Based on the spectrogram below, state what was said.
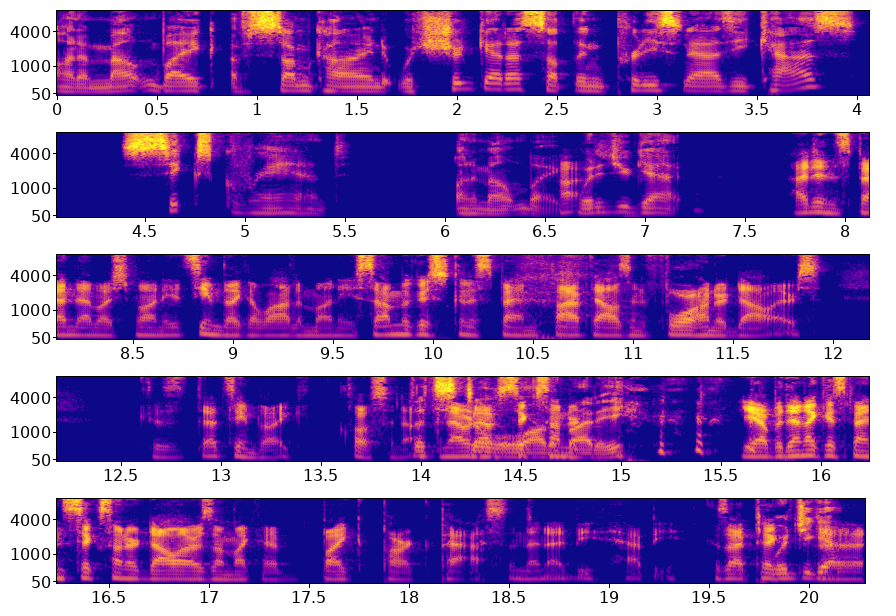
on a mountain bike of some kind, which should get us something pretty snazzy. Kaz, six grand on a mountain bike. What did you get? I didn't spend that much money. It seemed like a lot of money, so I'm just going to spend five thousand four hundred dollars because that seemed like close enough. That's And I would still a have lot of money. Yeah, but then I could spend six hundred dollars on like a bike park pass, and then I'd be happy because I picked. What'd you get? the,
